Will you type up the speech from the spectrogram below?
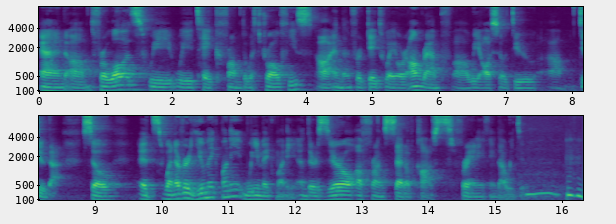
And um, for wallets, we, we take from the withdrawal fees. Uh, and then for gateway or on ramp, uh, we also do, um, do that. So it's whenever you make money, we make money. And there's zero upfront set of costs for anything that we do. Mm-hmm.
